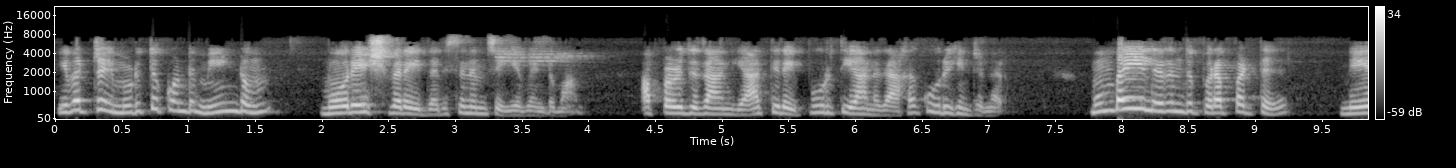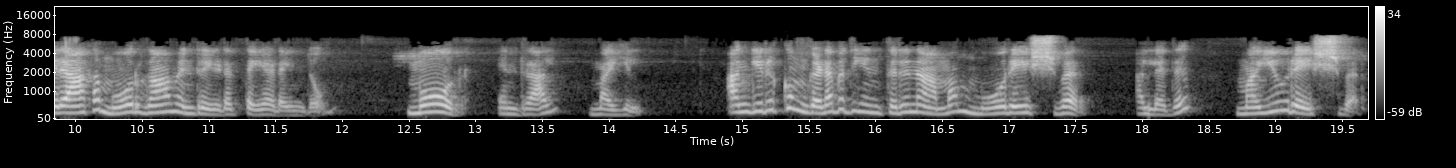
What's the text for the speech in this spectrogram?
இவற்றை முடித்துக்கொண்டு மீண்டும் மோரேஸ்வரை தரிசனம் செய்ய வேண்டுமாம். அப்பொழுதுதான் யாத்திரை பூர்த்தியானதாக கூறுகின்றனர். மும்பையிலிருந்து புறப்பட்டு நேராக மோர்காம் என்ற இடத்தை அடைந்தோம். மோர் என்றால் மயில். அங்கிருக்கும் கணபதியின் திருநாமம் மோரேஸ்வர் அல்லது மயூரேஸ்வர்.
